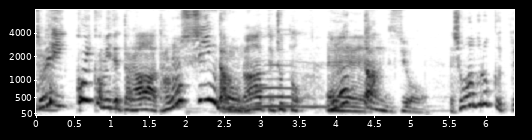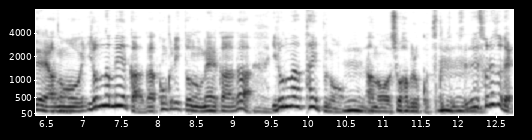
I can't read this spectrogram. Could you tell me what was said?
それ一個一個見てたら楽しいんだろうなってちょっと思ったんですよ。で昭和ブロックってあのいろんなメーカーがコンクリートのメーカーがいろんなタイプの,、ん。あの昭和ブロックを作ってるんですでそれぞれ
